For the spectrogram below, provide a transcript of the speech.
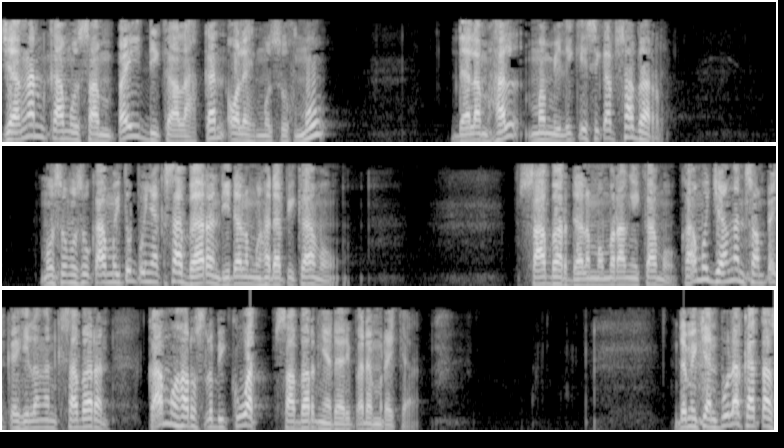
jangan kamu sampai dikalahkan oleh musuhmu dalam hal memiliki sikap sabar. Musuh-musuh kamu itu punya kesabaran di dalam menghadapi kamu. Sabar dalam memerangi kamu. Kamu jangan sampai kehilangan kesabaran. Kamu harus lebih kuat sabarnya daripada mereka. Demikian pula kata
